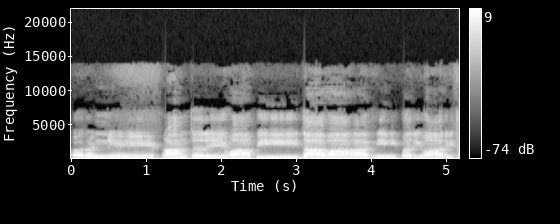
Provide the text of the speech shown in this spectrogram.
अरण्ये प्रान्तरे वापि दावाग्निपरिवारित।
